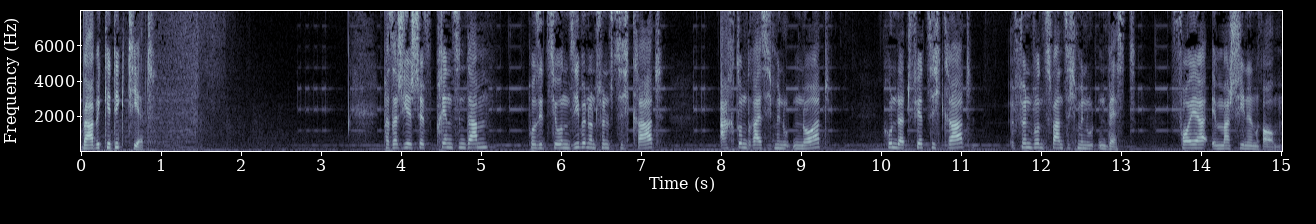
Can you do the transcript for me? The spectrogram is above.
Barbecue diktiert. Passagierschiff Prinzendamm, Position 57 Grad, 38 Minuten Nord, 140 Grad, 25 Minuten West. Feuer im Maschinenraum.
